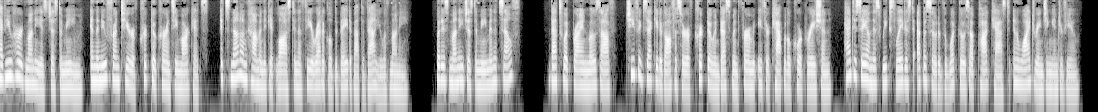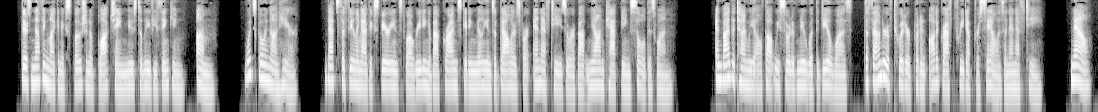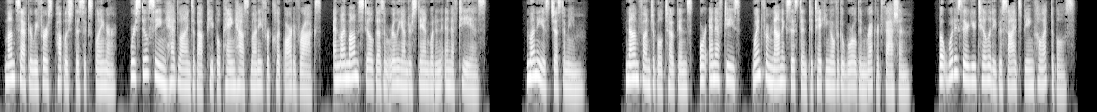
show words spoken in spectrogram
Have you heard money is just a meme? In the new frontier of cryptocurrency markets, it's not uncommon to get lost in a theoretical debate about the value of money. But is money just a meme in itself? That's what Brian Mosoff, Chief Executive Officer of crypto investment firm Ether Capital Corporation, had to say on this week's latest episode of the What Goes Up podcast in a wide ranging interview. There's nothing like an explosion of blockchain news to leave you thinking, um, what's going on here? That's the feeling I've experienced while reading about Grimes getting millions of dollars for NFTs or about Nyan Cat being sold as one. And by the time we all thought we sort of knew what the deal was, the founder of Twitter put an autographed tweet up for sale as an NFT. Now, months after we first published this explainer, we're still seeing headlines about people paying house money for clip art of rocks, and my mom still doesn't really understand what an NFT is. Money is just a meme. Non fungible tokens, or NFTs, went from non existent to taking over the world in record fashion. But what is their utility besides being collectibles?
